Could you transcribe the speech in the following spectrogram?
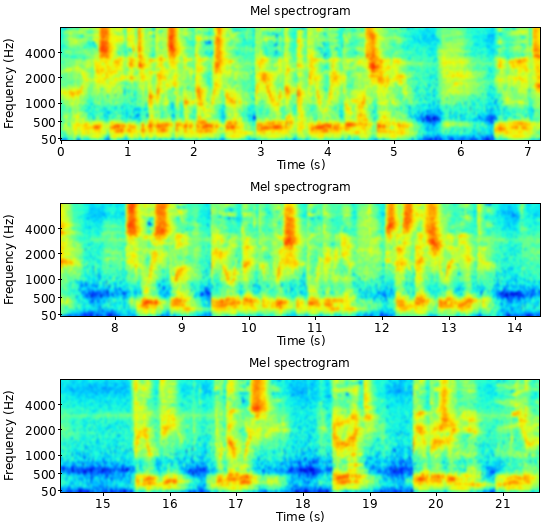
а если идти по принципам того, что природа априори по умолчанию имеет свойство, природа – это высший Бог для меня, создать человека – в любви, в удовольствии, ради преображения мира,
